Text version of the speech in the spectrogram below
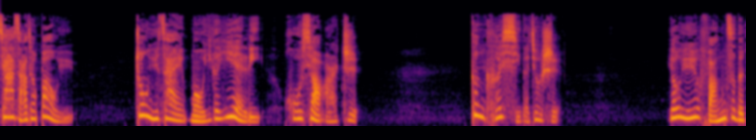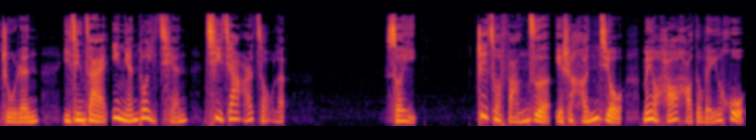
夹杂着暴雨，终于在某一个夜里呼啸而至。更可喜的就是，由于房子的主人已经在一年多以前弃家而走了，所以这座房子也是很久没有好好的维护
